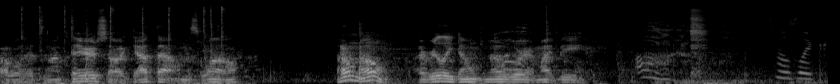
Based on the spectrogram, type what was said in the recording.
Bobblehead's not there, so I got that one as well. I don't know. I really don't know where it might be. Oh, it smells like.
